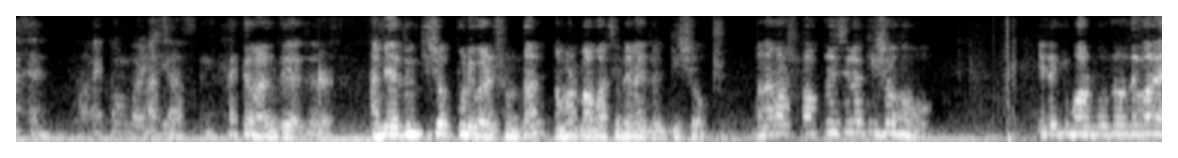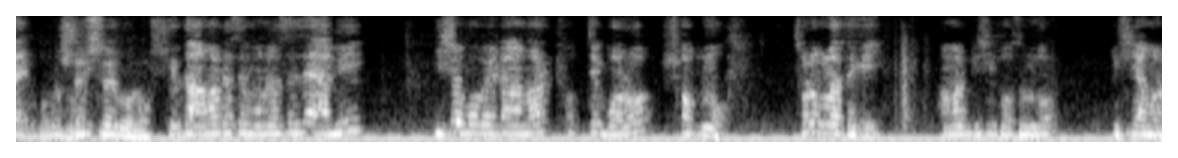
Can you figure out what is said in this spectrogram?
আছেন। অনেক কম বয়সী। আচ্ছা আচ্ছা। থাকতে পারেন দুই একজন। আমি একজন কৃষক পরিবারের সন্তান। আমার বাবা ছিলেন একজন কৃষক। মানে আমার স্বপ্ন ছিল কৃষক হব। এটা কি বরপুর হতে পারে? নিশ্চয়ই কিন্তু আমার কাছে মনে হচ্ছে যে আমি কৃষক হব এটা আমার সবচেয়ে বড় স্বপ্ন। ছোটবেলা থেকেই আমার কৃষি পছন্দ, কৃষি আমার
